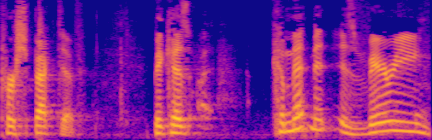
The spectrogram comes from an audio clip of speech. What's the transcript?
perspective. Because commitment is very,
